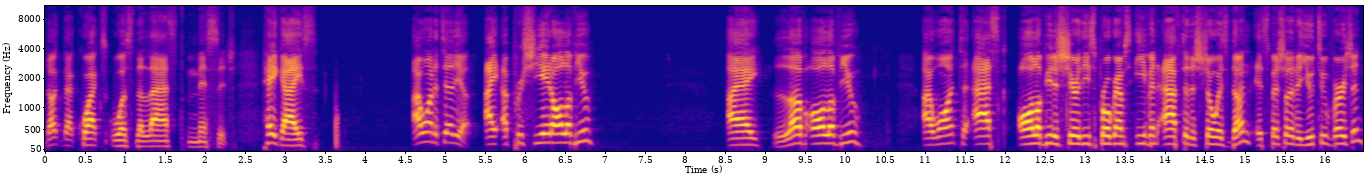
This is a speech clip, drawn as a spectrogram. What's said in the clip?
Duck That Quacks was the last message. Hey, guys, I want to tell you, I appreciate all of you. I love all of you. I want to ask all of you to share these programs even after the show is done, especially the YouTube version.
